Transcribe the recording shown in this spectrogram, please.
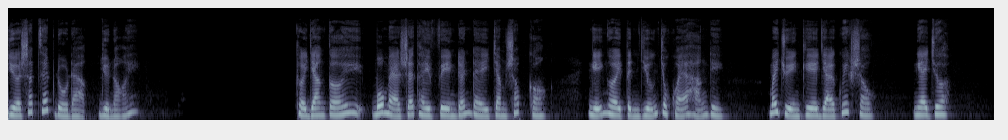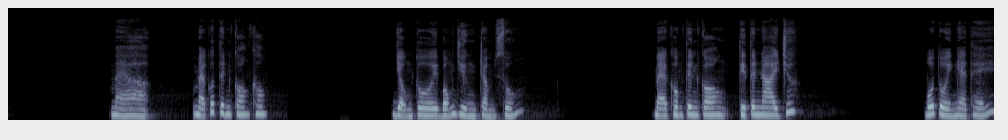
Vừa sắp xếp đồ đạc vừa nói. Thời gian tới, Bố mẹ sẽ thay phiền đến đây chăm sóc con, Nghỉ ngơi tình dưỡng cho khỏe hẳn đi. Mấy chuyện kia giải quyết sau. Nghe chưa? Mẹ à Mẹ có tin con không? Giọng tôi bỗng dừng trầm xuống. Mẹ không tin con Thì tin ai chứ? Bố tôi nghe thế,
